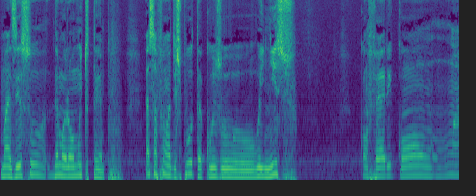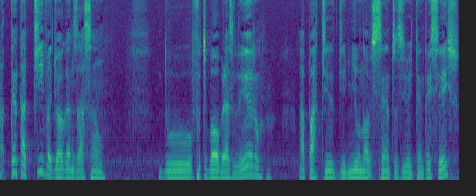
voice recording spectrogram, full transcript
mas isso demorou muito tempo. Essa foi uma disputa cujo início confere com uma tentativa de organização do futebol brasileiro a partir de 1986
